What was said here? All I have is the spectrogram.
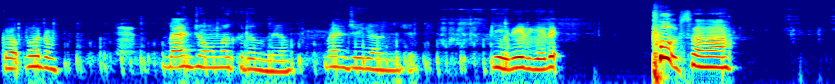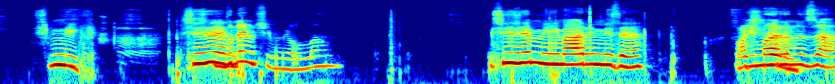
Kaparım. Bence ona kırılmıyor. Bence gelmeyecek. Gelir gelir. Puh sana. Şimdi sizin Bu ne biçim yol lan? sizin mimarinize başlarım. Mimarınıza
